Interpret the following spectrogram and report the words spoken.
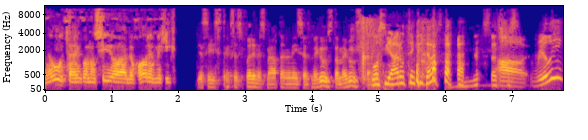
me gusta, he conocido a los jugadores mexicanos Yes, he sticks his foot in his mouth and then he says, "Me gusta, me gusta." Well, see, I don't think he does. That's, just, really?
